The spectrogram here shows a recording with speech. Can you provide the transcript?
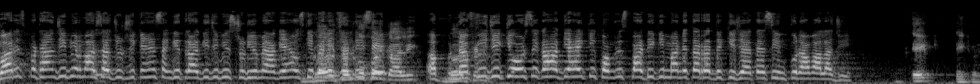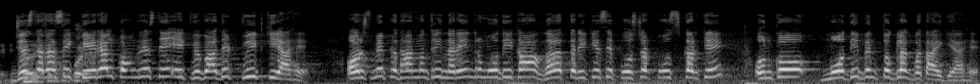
वारिस पठान जी भी हमारे साथ जुड़ चुके हैं। संगीत रागी जी भी स्टूडियो में आ गए हैं। उसके पहले जल्दी से अब नकवी जी की ओर से कहा गया है कि कांग्रेस पार्टी की मान्यता रद्द की जाए। तहसीन पुनावाला जी। एक एक मिनट। जिस तरह से केरल कांग्रेस ने एक विवादित ट्वीट किया है और उसमें प्रधानमंत्री नरेंद्र मोदी का गलत तरीके से पोस्टर पोस्ट करके उनको मोदी बिन तुगलक बताया गया है।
